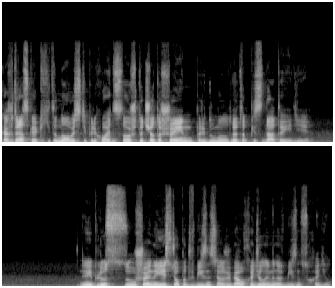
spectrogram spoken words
каждый раз, когда какие-то новости приходят с того, что что-то Шейн придумал, то это пиздатая идея. И плюс у Шейна есть опыт в бизнесе, он же когда уходил, он именно в бизнес уходил.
